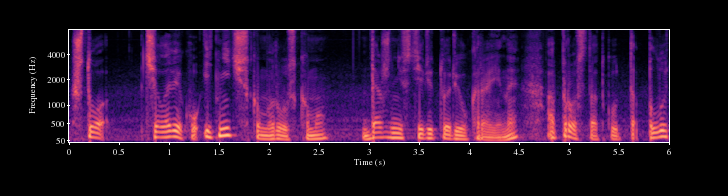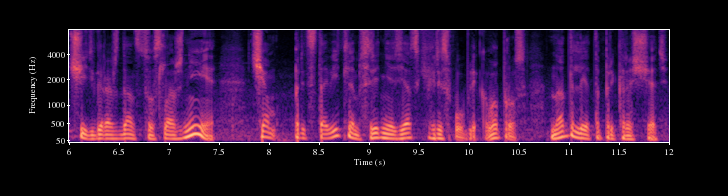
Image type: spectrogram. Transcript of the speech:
что человеку этническому русскому, даже не с территории Украины, а просто откуда-то, получить гражданство сложнее, чем представителям среднеазиатских республик. Вопрос, надо ли это прекращать?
